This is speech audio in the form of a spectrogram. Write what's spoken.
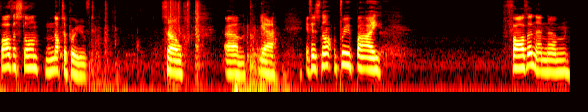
Father Storm not approved. So, um, yeah, if it's not approved by Father, then um,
